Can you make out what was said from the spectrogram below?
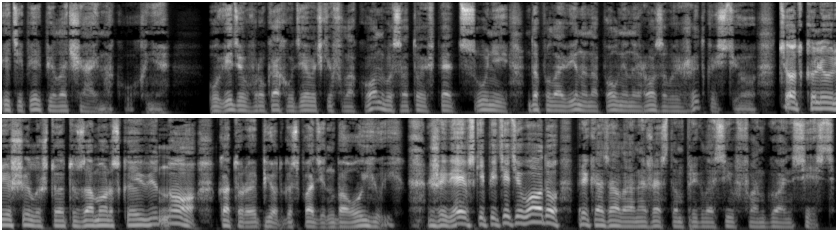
и теперь пила чай на кухне. Увидев в руках у девочки флакон высотой в пять цуней до половины наполненный розовой жидкостью, тетка Лю решила, что это заморское вино, которое пьет господин Бао Юй. «Живее вскипятите воду!» — приказала она жестом, пригласив Фангуань сесть.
